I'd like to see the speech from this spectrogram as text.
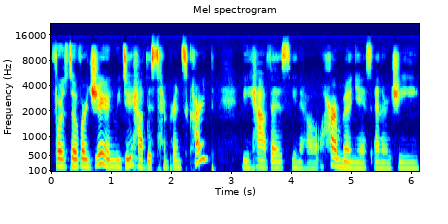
For so for June, we do have this temperance card we have this, you know, harmonious energy.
